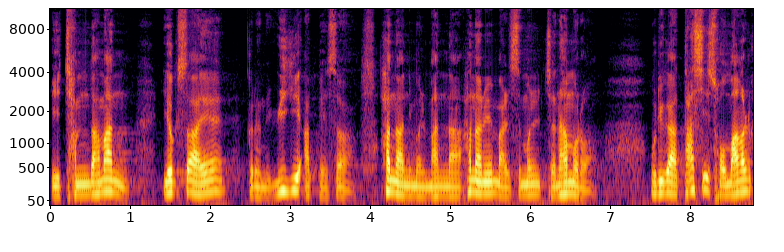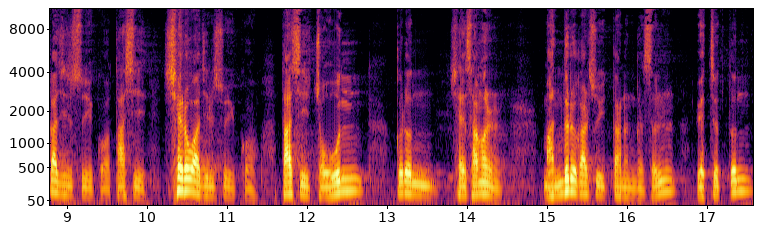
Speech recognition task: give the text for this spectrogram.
이 참담한 역사의 그런 위기 앞에서 하나님을 만나 하나님의 말씀을 전함으로 우리가 다시 소망을 가질 수 있고 다시 새로워질 수 있고 다시 좋은 그런 세상을 만들어 갈 수 있다는 것을 외쳤던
